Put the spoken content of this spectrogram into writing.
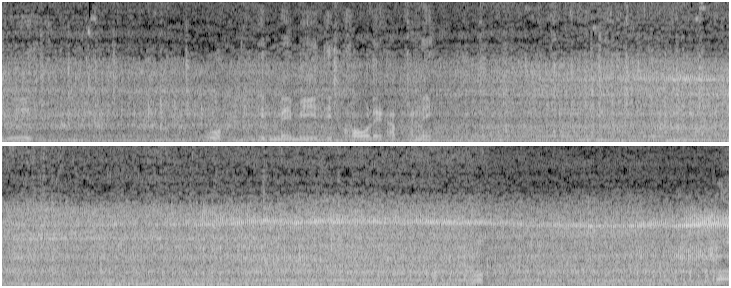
อือโอ้กินไม่มีติดคอเลยครับคันนี้ โอ้ก็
